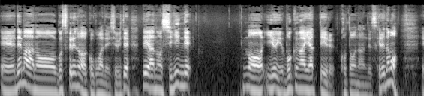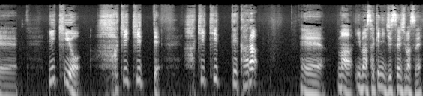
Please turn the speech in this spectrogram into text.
えー、で、まあ、あの、ゴスペルのはここまでにしておいて、で、あの、詩吟で、もう、いよいよ僕がやっていることなんですけれども、えー、息を吐き切って、吐き切ってから、えー、まあ、今先に実践しますね。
